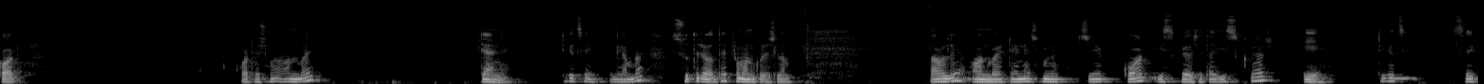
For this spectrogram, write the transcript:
কট কটের সমান ওয়ান বাই টেনে ঠিক আছে? এগুলো আমরা সূত্রের অধ্যায় প্রমাণ করেছিলাম। তাহলে ওয়ান বাই টেনে সমান হচ্ছে কট স্কোয়ার আছে, তাই স্কোয়ার এ ঠিক আছে? Sec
